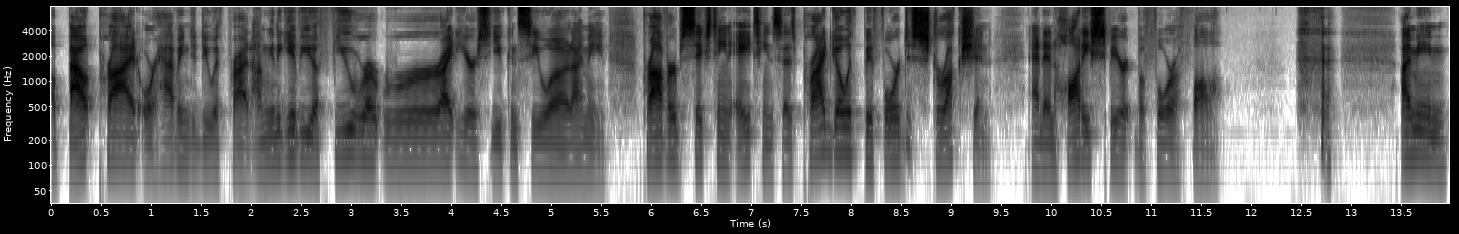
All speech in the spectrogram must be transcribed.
about pride or having to do with pride. I'm going to give you a few right here so you can see what I mean. Proverbs 16, 18 says, Pride goeth before destruction, and an haughty spirit before a fall. I mean,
